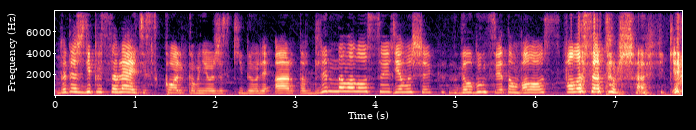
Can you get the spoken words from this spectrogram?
Вы даже не представляете, сколько мне уже скидывали артов длинноволосых девушек с голубым цветом волос в полосатом шарфике,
